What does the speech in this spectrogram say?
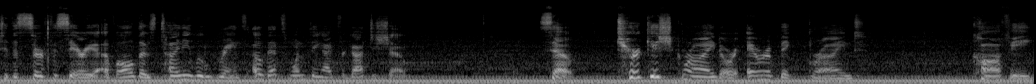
to the surface area of all those tiny little grains. Oh, that's one thing I forgot to show. So, Turkish grind or Arabic grind coffee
